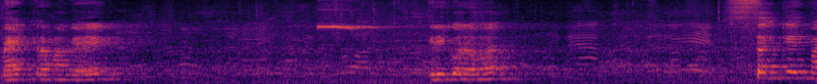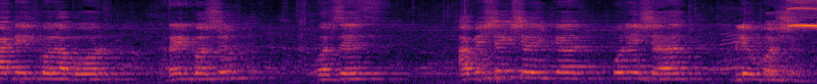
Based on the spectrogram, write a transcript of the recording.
मॅट क्रमांक एक Greco Roman Sanket Patil Kolhapur red costume versus Abhishek Shelikar Pune शहर ब्ल्यू कॉस्ट्युम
